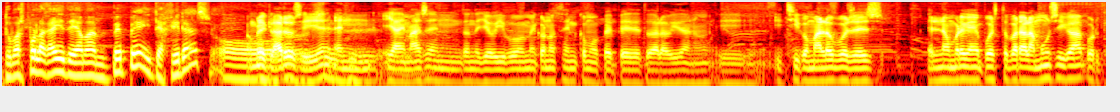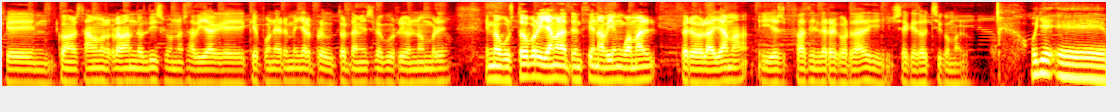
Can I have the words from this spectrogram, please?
tú vas por la calle y te llaman Pepe y te giras o... Hombre, claro, sí, sí, en- sí. Y además en donde yo vivo me conocen como Pepe de toda la vida, ¿no? Y, y Chico Malo pues es el nombre que me he puesto para la música porque cuando estábamos grabando el disco no sabía qué, ponerme y al productor también se le ocurrió el nombre. Y me gustó porque llama la atención a bien o a mal, pero la llama y es fácil de recordar y se quedó Chico Malo. Oye, eh,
